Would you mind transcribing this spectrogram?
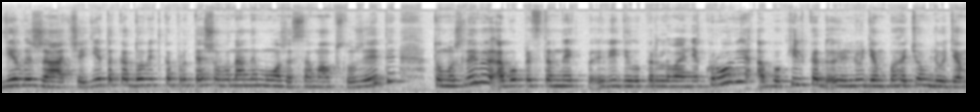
є лежача, є така довідка про те, що вона не може сама обслужити, то можливо або представник відділу переливання крові, або кілька е, людям, багатьом людям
